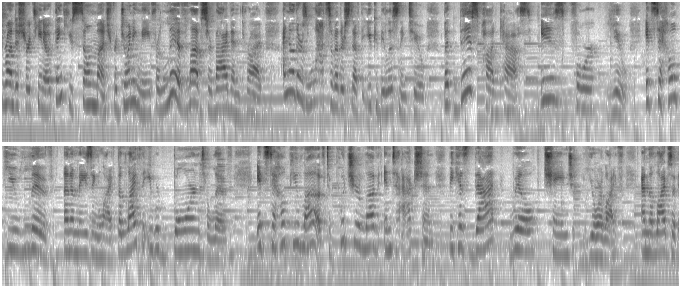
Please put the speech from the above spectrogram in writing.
Rhonda Shortino. Thank you so much for joining me for Live, Love, Survive, and Thrive. I know there's lots of other stuff that you could be listening to, but this podcast is for you. It's to help you live an amazing life, the life that you were born to live. It's to help you love, to put your love into action, because that will change your life and the lives of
